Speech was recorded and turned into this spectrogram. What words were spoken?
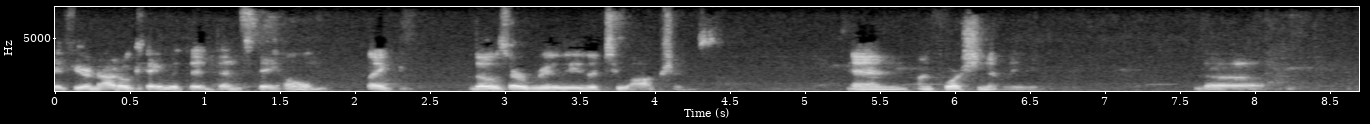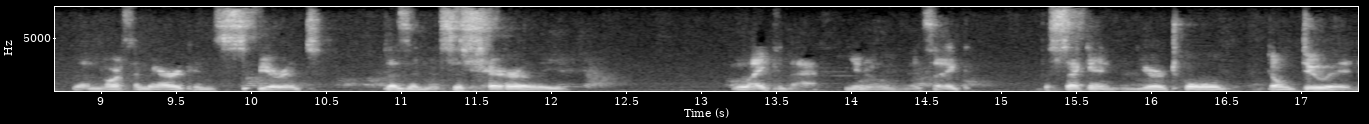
if you're not okay with it, then stay home. Like those are really the two options. and unfortunately, the the North American spirit doesn't necessarily like that. You know, it's like the second you're told don't do it,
